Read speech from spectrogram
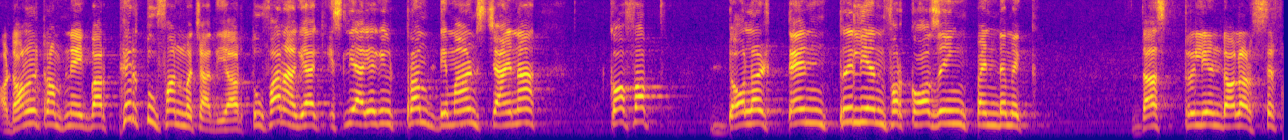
और डोनाल्ड ट्रंप ने एक बार फिर तूफ़ान मचा दिया, और तूफ़ान आ गया इसलिए आ गया कि Trump demands China cough up dollar ten trillion for causing pandemic. दस ट्रिलियन डॉलर सिर्फ़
